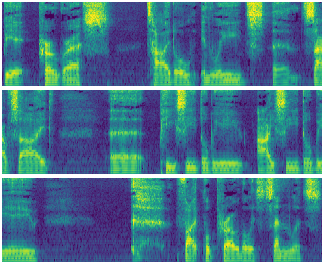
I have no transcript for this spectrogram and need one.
be it Progress, Tidal in Leeds, um, Southside, uh, PCW, ICW, Fight Club Pro, the list's endless.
